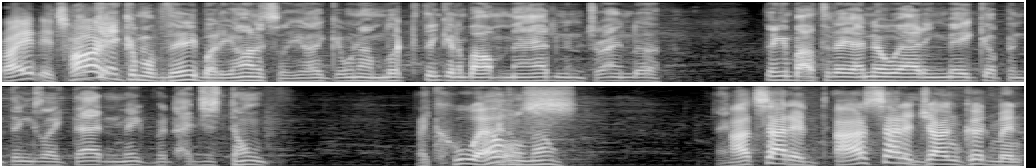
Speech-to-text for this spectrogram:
right? It's hard. I can't come up with anybody honestly. Like when I'm look, thinking about Madden and trying to think about today, I know adding makeup and things like that and make, but I just don't. Like who else? I don't know. Outside of outside of John Goodman,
